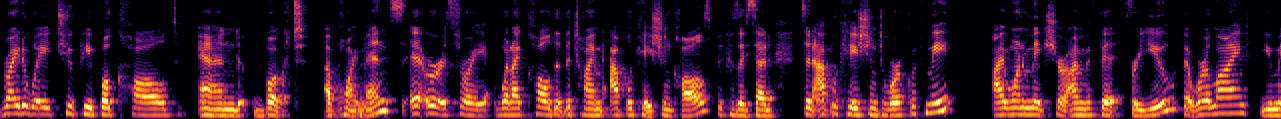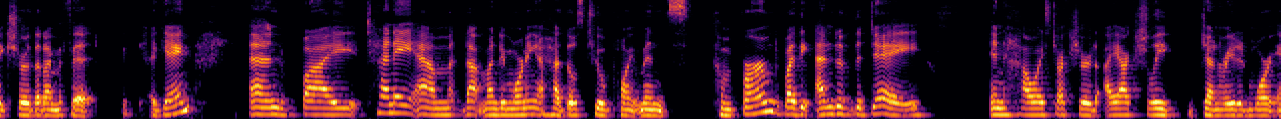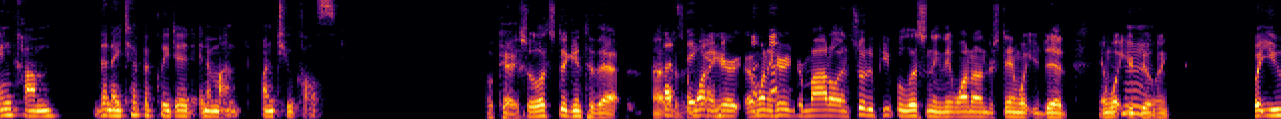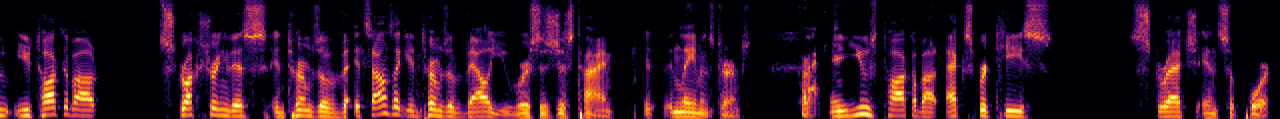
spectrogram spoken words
Right away, two people called and booked appointments, eh, or sorry, what I called at the time application calls, because I said it's an application to work with me I want to make sure I'm a fit for you, that we're aligned. You make sure that I'm a fit again. And by 10 a.m. that Monday morning, I had those two appointments confirmed. By the end of the day, in how I structured, I actually generated more income than I typically did in a month on two calls. Okay, so let's dig into that because uh, I want to hear I want to hear your model, and so do people listening. They want to understand what you did and what mm-hmm. you're doing. But you you talked about structuring this in terms of it sounds like in terms of value versus just time in layman's terms. Correct. And you talk about expertise, stretch, and support.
